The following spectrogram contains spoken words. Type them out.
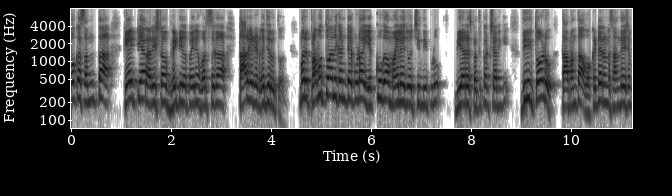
ఫోకస్ అంతా కేటీఆర్ హరీష్ రావు భేటీలపైనే వరుసగా టార్గెటెడ్గా జరుగుతోంది. మరి ప్రభుత్వానికంటే కూడా ఎక్కువగా మైలేజ్ వచ్చింది ఇప్పుడు బీఆర్ఎస్ ప్రతిపక్షానికి. దీనికి తోడు తామంతా ఒకటేనన్న సందేశం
